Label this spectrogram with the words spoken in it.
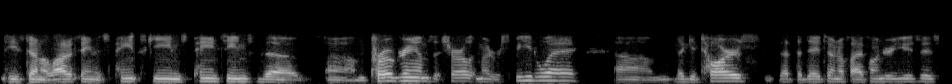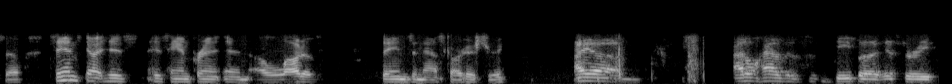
he's done a lot of famous paint schemes, paintings, the um, programs at Charlotte Motor Speedway um, the guitars that the Daytona 500 uses. So Sam's got his his handprint in a lot of things in NASCAR history. I um I don't have as deep a history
